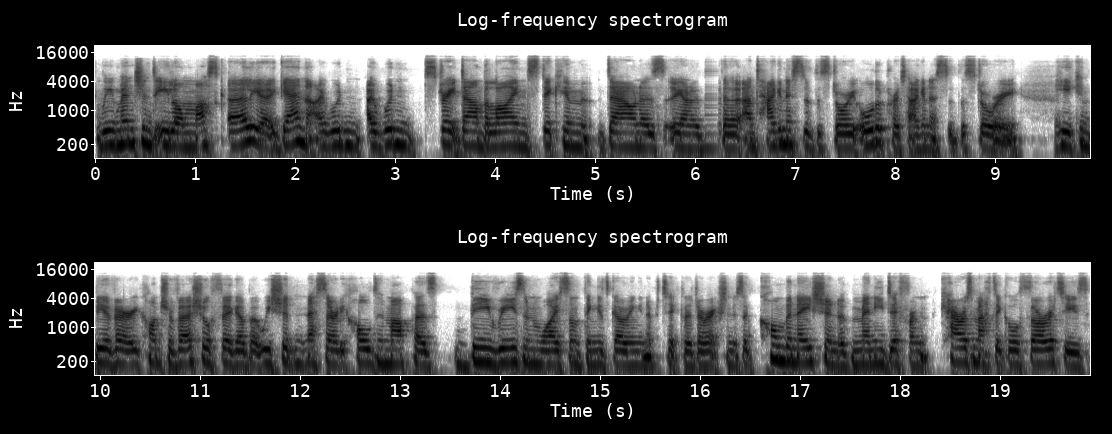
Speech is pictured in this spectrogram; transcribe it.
We mentioned Elon Musk earlier. Again, I wouldn't I wouldn't straight down the line stick him down as you know the antagonist of the story or the protagonist of the story. He can be a very controversial figure, but we shouldn't necessarily hold him up as the reason why something is going in a particular direction. It's a combination of many different charismatic authorities.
